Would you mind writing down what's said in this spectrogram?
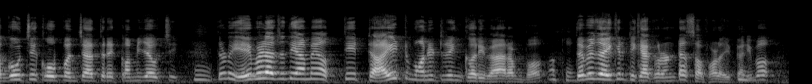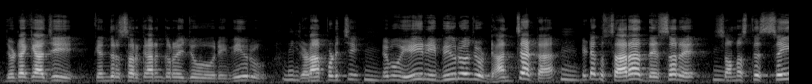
ଆଗଉଛି କୋଉ ପଞ୍ଚାୟତରେ କମି ଯାଉଛି ତେଣୁ ଏଇଭଳିଆ ଯଦି ଆମେ ଅତି ଟାଇଟ୍ ମନିଟରିଂ କରିବା ଆରମ୍ଭ Okay. ତେବେ ଯାଇକରି ଟିକାକରଣଟା ସଫଳ ହେଇପାରିବ ଯୋଉଟା କି ଆଜି କେନ୍ଦ୍ର ସରକାରଙ୍କର ଏଇ ଯୋଉ ରିଭ୍ୟୁରୁ ଜଣାପଡ଼ିଛି ଏବଂ ଏଇ ରିଭ୍ୟୁର ଯୋଉ ଢାଞ୍ଚାଟା ଏଟାକୁ ସାରା ଦେଶରେ ସମସ୍ତେ ସେଇ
